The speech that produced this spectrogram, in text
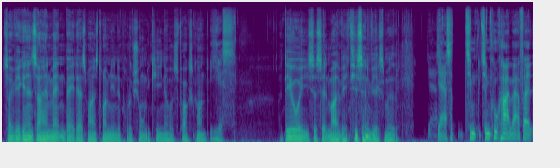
Så i virkeligheden så er han manden bag deres meget strømlignende produktion i Kina hos Foxconn? Yes. Og det er jo i sig selv meget vigtigt i sådan en virksomhed. Ja, altså Tim, Tim Cook har i hvert fald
